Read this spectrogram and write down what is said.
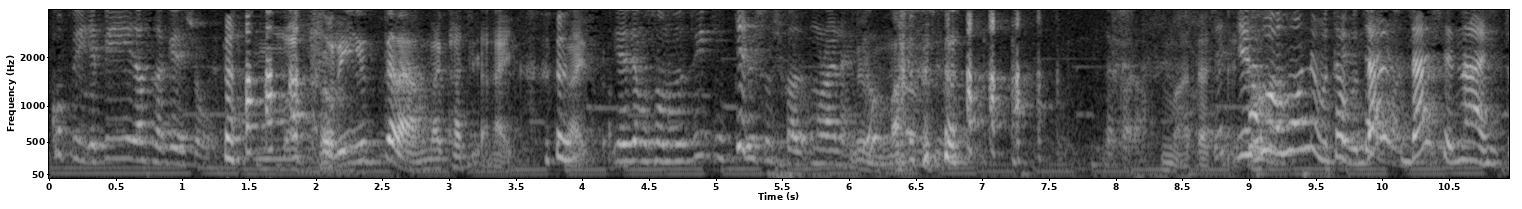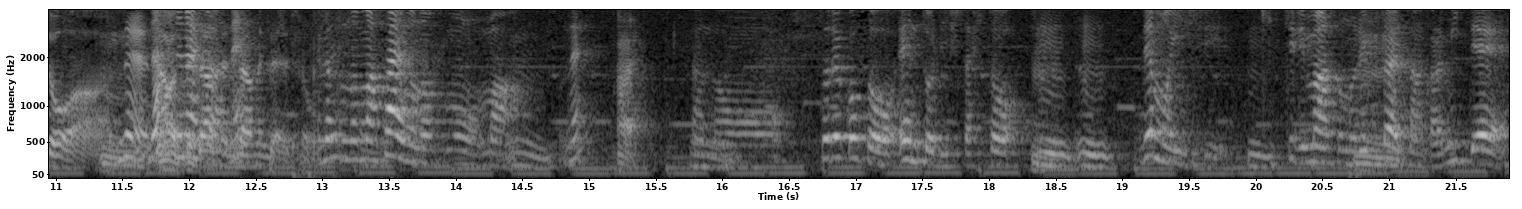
コピーでピー出すだけでしょ。まあそれ言ったらあんまり価値がないないですか？いやでもその言ってる人しかもらえないですよ。でもまあ。だからまあ確かに。いやでも多分出し出してない人はね、うん。出してない人はね。ダメでしょそのまあ最後のもうまあ、うん。ね。はい。あのーそれこそエントリーした人でもいいし、うん。きっちりまあそのレクタイルさんから見て、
